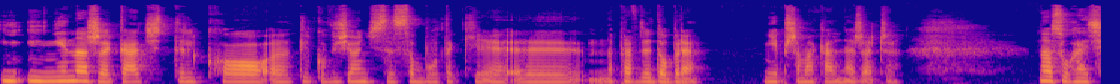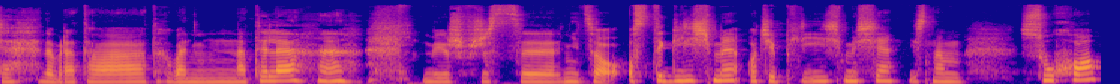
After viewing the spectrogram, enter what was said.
i, i nie narzekać, tylko, e, tylko wziąć ze sobą takie e, naprawdę dobre, nieprzemakalne rzeczy. No słuchajcie, dobra, to, to chyba na tyle. My już wszyscy nieco ostygliśmy, ociepliliśmy się, jest nam sucho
